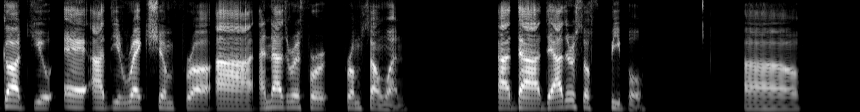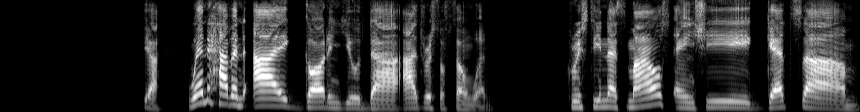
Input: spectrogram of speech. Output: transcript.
got you a, a direction from uh, an address for from someone? Uh, the the address of people. Uh, yeah. When haven't I gotten you the address of someone? Christina smiles and she gets um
